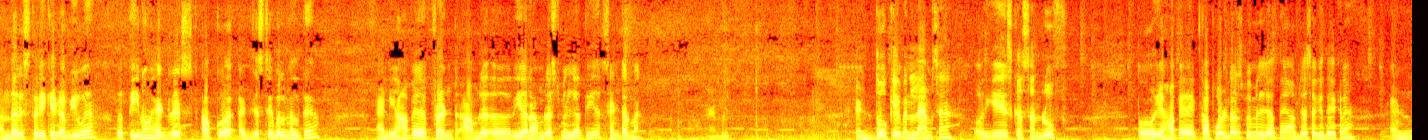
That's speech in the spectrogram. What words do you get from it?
अंदर इस तरीके का व्यू है। तो तीनों हेड रेस्ट आपको एडजस्टेबल मिलते हैं। एंड यहाँ पे फ्रंट आम रियर आर्मरेस्ट मिल जाती है सेंटर में। एंड दो केबिन लैम्प्स हैं और ये इसका सनरूफ तो यहाँ पे कप होल्डर्स भी मिल जाते हैं आप जैसा कि देख रहे हैं। एंड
